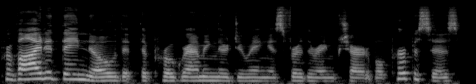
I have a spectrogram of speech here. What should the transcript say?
provided they know that the programming they're doing is furthering charitable purposes,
